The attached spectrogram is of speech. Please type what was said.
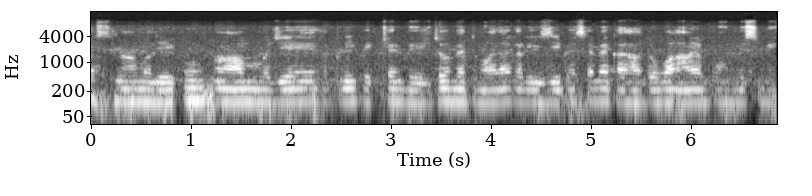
السلام علیکم۔ آپ مجھے اپنی پکچر بھیج دو، میں تمہارا خریزی پیسے میں کرا دوں گا۔ آئی ایم پرومس می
